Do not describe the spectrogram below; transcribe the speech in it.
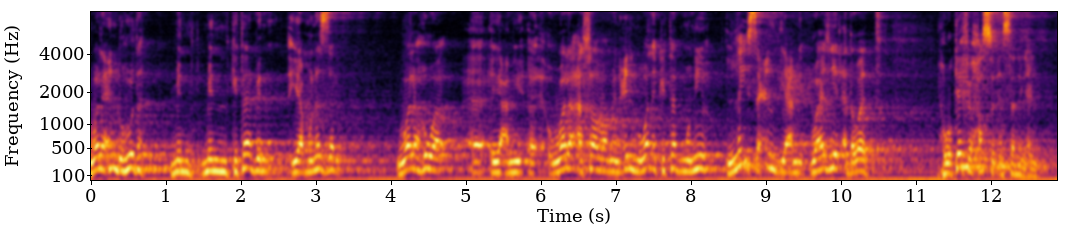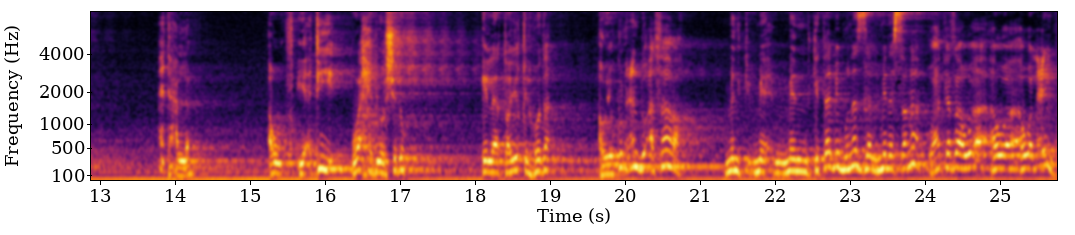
ولا عنده هدى من من كتاب يا منزل ولا هو يعني ولا أثار من علم ولا كتاب منير. ليس عند يعني وهذه الأدوات هو كيف يحصل الإنسان العلم؟ يتعلم أو يأتي واحد يرشده إلى طريق الهدى أو يكون عنده أثارة من من كتاب منزل من السماء وهكذا هو هو هو العلم.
